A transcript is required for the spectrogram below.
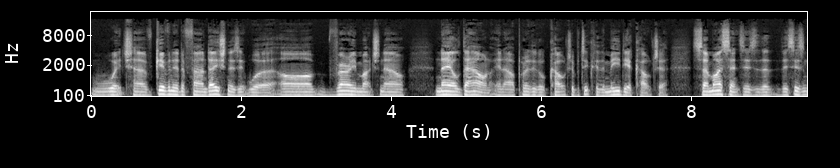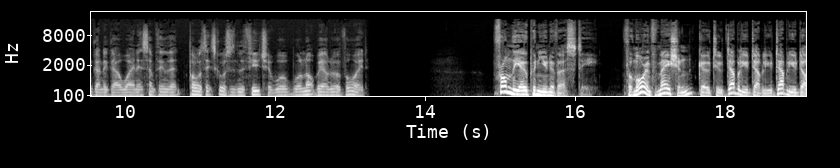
which have given it a foundation, as it were, are very much now nailed down in our political culture, particularly the media culture. So my sense is that this isn't going to go away, and it's something that politics courses in the future will, will not be able to avoid. From the Open University. For more information, go to www.open.ac.uk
